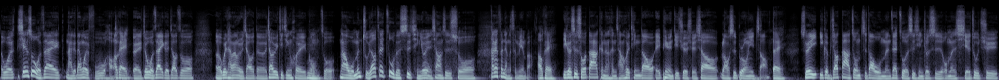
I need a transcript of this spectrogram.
我先说我在哪个单位服务好了。OK，对，就我在一个叫做呃为台湾而教的教育基金会工作。嗯、那我们主要在做的事情有点像是说，大概分两个层面吧。OK，一个是说大家可能很常会听到，哎，偏远地区的学校老师不容易找。对，所以一个比较大众知道我们在做的事情，就是我们协助去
